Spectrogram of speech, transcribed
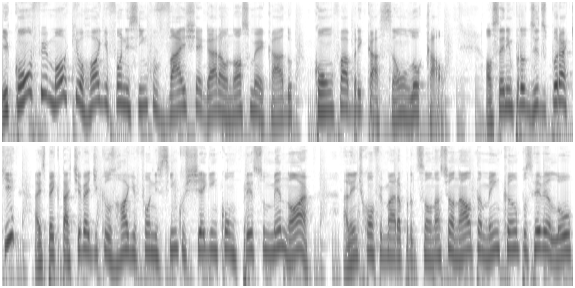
e confirmou que o ROG Phone 5 vai chegar ao nosso mercado com fabricação local. Ao serem produzidos por aqui, a expectativa é de que os ROG Phone 5 cheguem com preço menor. Além de confirmar a produção nacional, também Campos revelou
